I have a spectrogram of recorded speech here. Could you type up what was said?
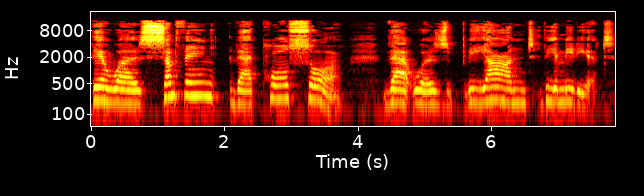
There was something that Paul saw that was beyond the immediate.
